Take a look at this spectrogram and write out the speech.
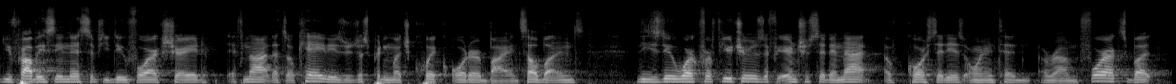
You've probably seen this if you do Forex trade. If not, that's okay. These are just pretty much quick order buy and sell buttons. These do work for futures if you're interested in that. Of course, it is oriented around Forex, but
